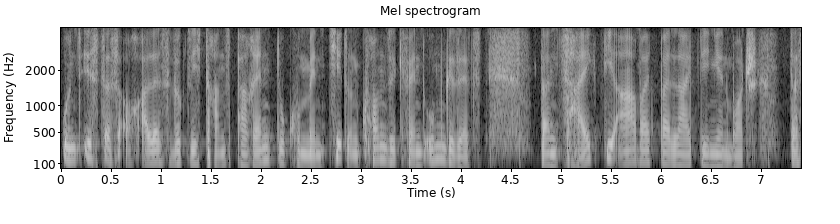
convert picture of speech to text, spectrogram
Und ist das auch alles wirklich transparent dokumentiert und konsequent umgesetzt? Dann zeigt die Arbeit bei Leitlinien Watch, dass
